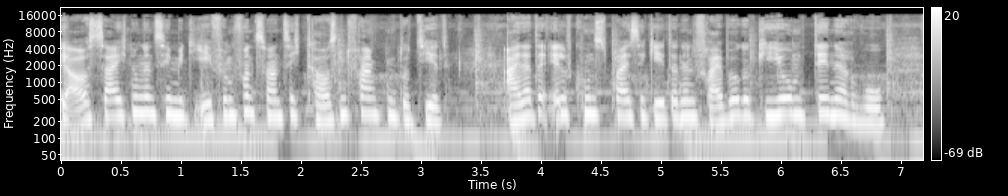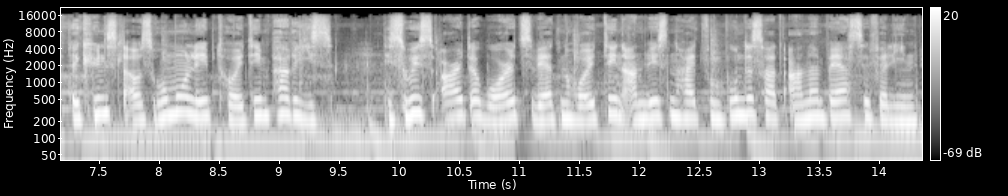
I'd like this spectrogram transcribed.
Die Auszeichnungen sind mit je 25.000 Franken dotiert. Einer der elf Kunstpreise geht an den Freiburger Guillaume Denervaux. Der Künstler aus Romont lebt heute in Paris. Die Swiss Art Awards werden heute in Anwesenheit von Bundesrat Anna Berse verliehen.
